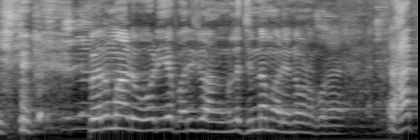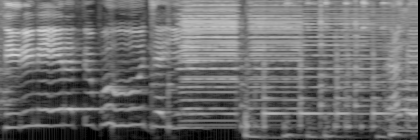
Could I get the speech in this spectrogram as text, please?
பெருமாடு ஓடியே பரிசு வாங்க முடியல. சின்ன மாடு என்ன பண்ண போற? ராத்திரி நேரத்து பூஜையில் রাধে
